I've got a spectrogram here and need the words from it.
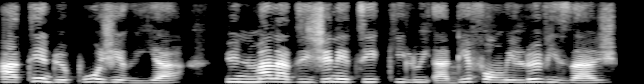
atteint de progéria une maladie génétique qui lui a déformé le visage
